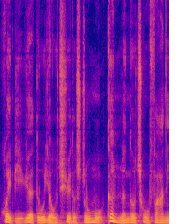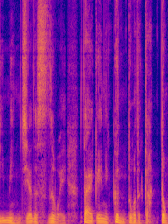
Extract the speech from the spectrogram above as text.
会比阅读有趣的书目更能够触发你敏捷的思维，带给你更多的感动。”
